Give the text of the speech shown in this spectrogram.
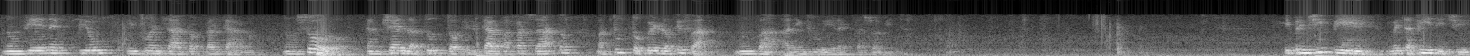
non viene più influenzato dal karma. Non solo cancella tutto il karma passato, ma tutto quello che fa non va ad influire la sua vita. I principi metafisici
